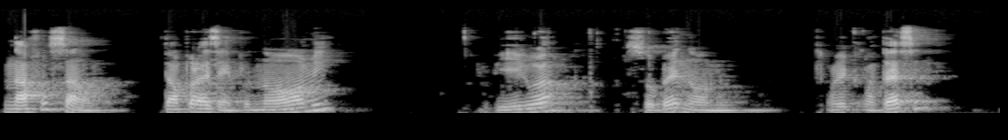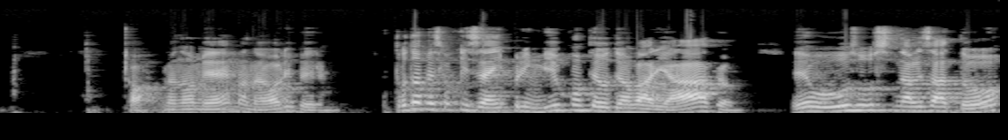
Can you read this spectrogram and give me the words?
na função. Então, por exemplo, nome, vírgula, sobrenome. Vamos ver o que acontece? Ó, meu nome é Manuel Oliveira. Toda vez que eu quiser imprimir o conteúdo de uma variável, eu uso o sinalizador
